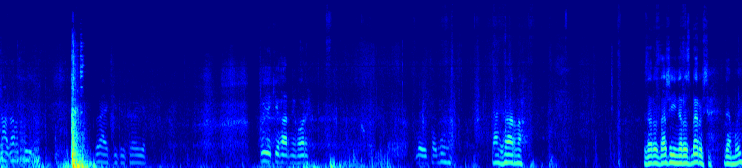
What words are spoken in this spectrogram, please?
Да, зараз поїдемо. Зра, як тільки краєвид. Тут які гарні гори. Дивіться, дуже. Як гарно. Зараз навіть і не розберуся, де ми.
